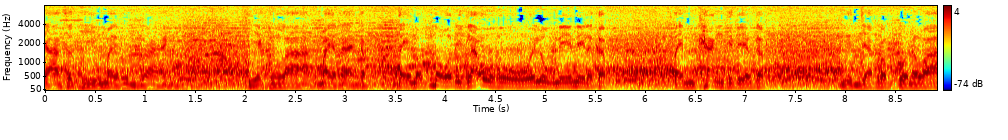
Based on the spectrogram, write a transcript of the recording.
ยางสักทีไม่รุนแรงเขี่ยข้างล่างไม่แรงครับเตะหลบโดนอีกแล้วโอ้โหลูกนี้นี่แหละครับ เต็มแข้งทีเดียวครับ ยืนแยบรบกวนเอาไว้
